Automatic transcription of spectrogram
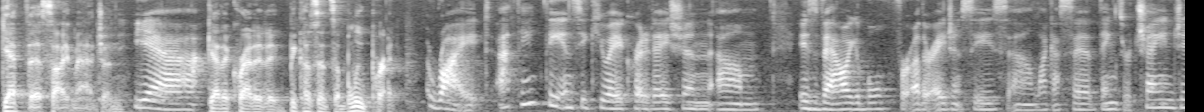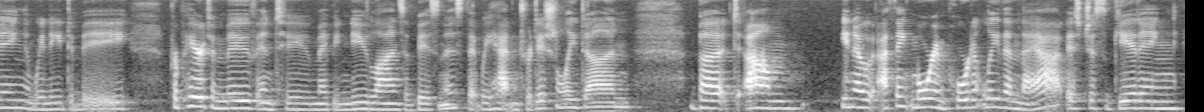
Get this, I imagine. Yeah. Get accredited because it's a blueprint. Right. I think the NCQA accreditation um, is valuable for other agencies. Uh, like I said, things are changing and we need to be prepared to move into maybe new lines of business that we hadn't traditionally done. But, um, you know, I think more importantly than that is just getting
